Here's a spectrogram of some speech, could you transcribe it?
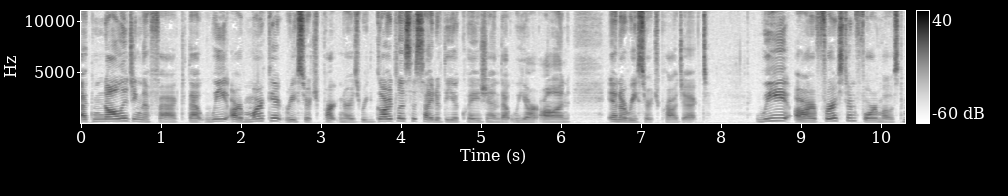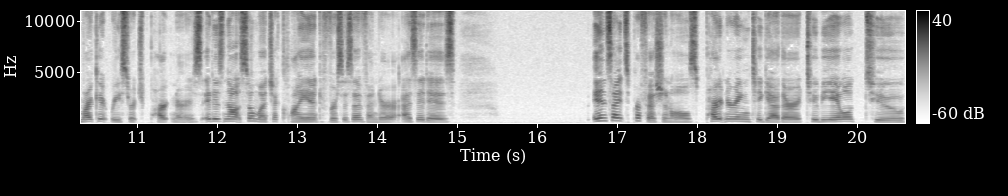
acknowledging the fact that we are market research partners regardless the side of the equation that we are on in a research project. We are first and foremost market research partners. It is not so much a client versus a vendor as it is insights professionals partnering together to be able to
